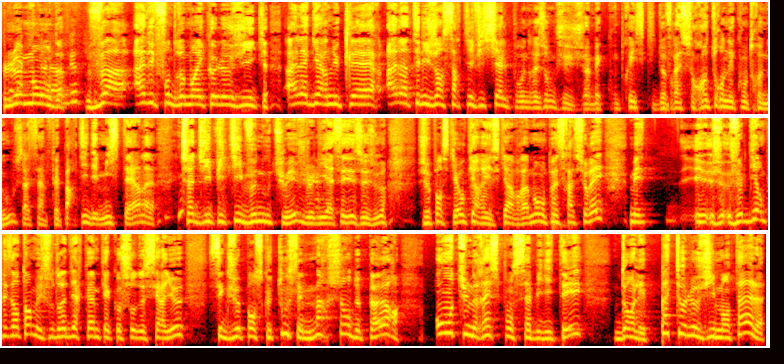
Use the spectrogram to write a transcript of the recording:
le monde va à l'effondrement écologique, à la guerre nucléaire, à l'intelligence artificielle, pour une raison que j'ai jamais comprise, qui devrait se retourner contre nous. Ça, ça fait partie des mystères. ChatGPT veut nous tuer. Je le lis je pense qu'il n'y a aucun risque. Hein. Vraiment, on peut se rassurer. Mais je, je, le dis en plaisantant, mais je voudrais dire quand même quelque chose de sérieux. C'est que je pense que tous ces marchands de peur ont une responsabilité dans les pathologies mentales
